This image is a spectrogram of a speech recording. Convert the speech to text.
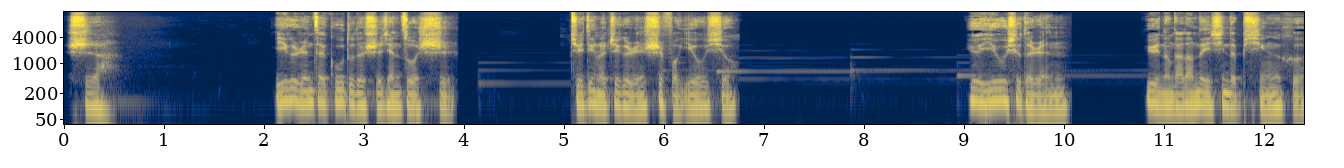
是啊，一个人在孤独的时间做事。决定了这个人是否优秀。越优秀的人，越能达到内心的平和；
